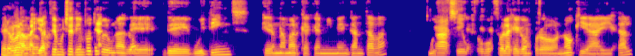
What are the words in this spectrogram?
Pero bueno, yo hace mucho tiempo tuve una ¿no? de, de que era una marca que a mí me encantaba. Ah, sí, fue la que compró Nokia y tal.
